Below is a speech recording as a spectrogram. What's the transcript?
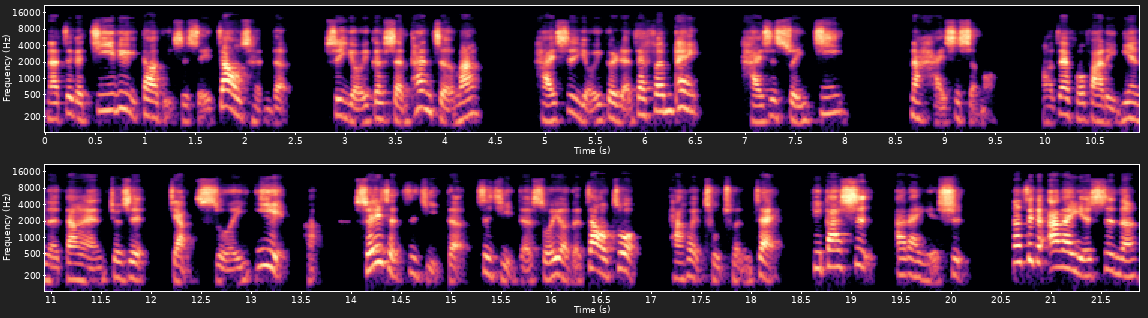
那这个几率到底是谁造成的？是有一个审判者吗？还是有一个人在分配？还是随机？那还是什么？啊，在佛法里面呢，当然就是讲随业哈。随着自己的自己的所有的造作，它会储存在第八识阿赖耶识。那这个阿赖耶识呢，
